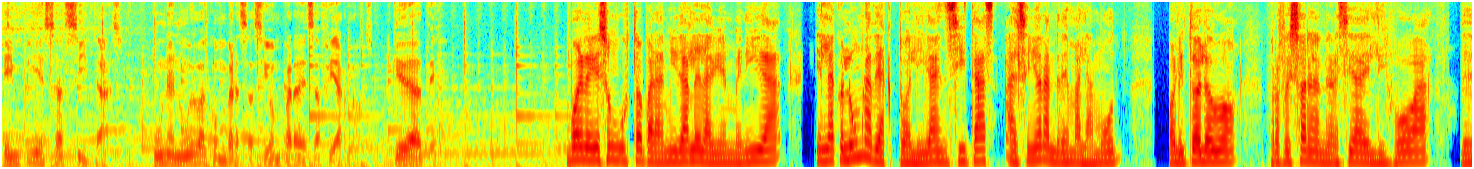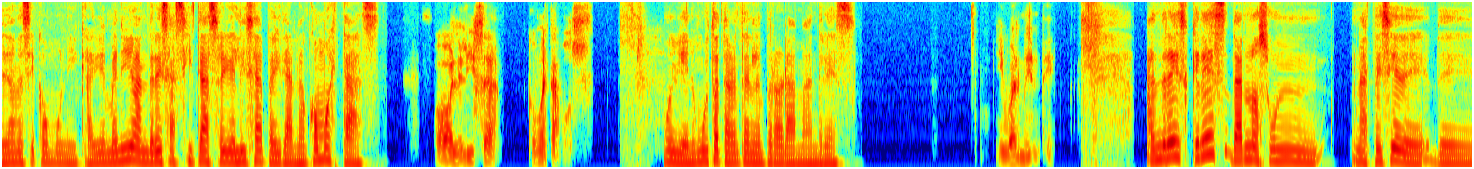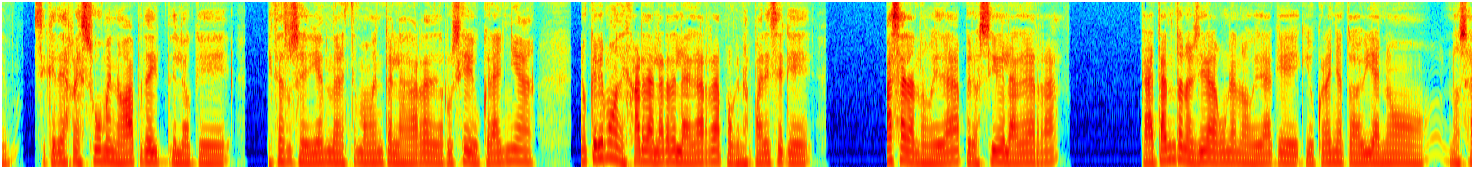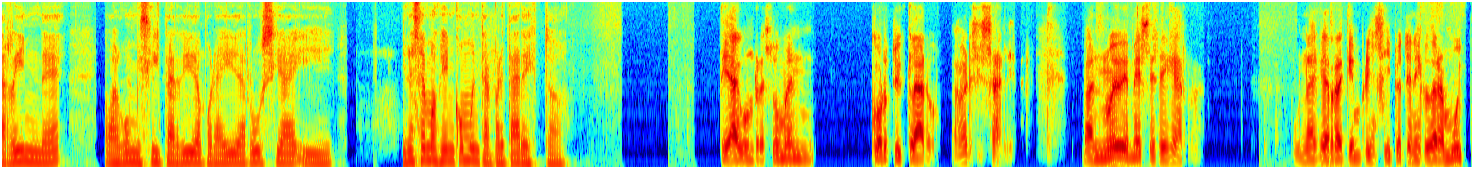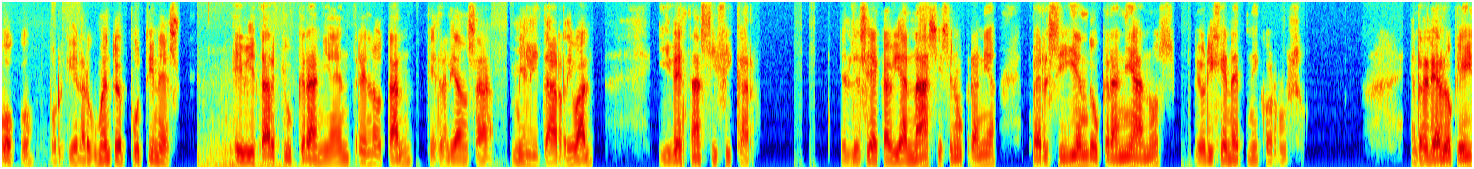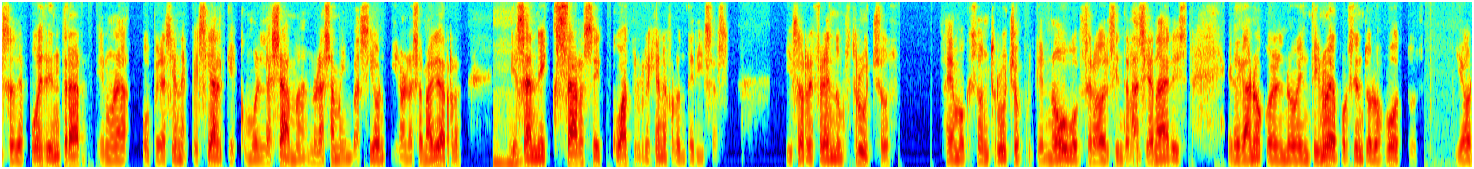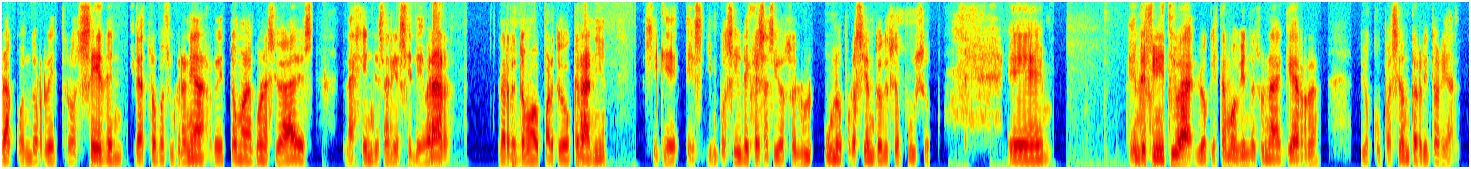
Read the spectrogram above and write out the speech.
Empieza Citas, una nueva conversación para desafiarnos. Quédate. Bueno, y es un gusto para mí darle la bienvenida en la columna de actualidad en citas al señor Andrés Malamud, politólogo, profesor en la Universidad de Lisboa, desde donde se comunica. Bienvenido Andrés a citas, soy Elisa Peirano. ¿Cómo estás? Hola Elisa, ¿cómo estás vos? Muy bien, un gusto tenerte en el programa, Andrés. Igualmente. Andrés, ¿querés darnos un, una especie de, si querés, resumen o update de lo que está sucediendo en este momento en la guerra de Rusia y Ucrania. No queremos dejar de hablar de la guerra porque nos parece que pasa la novedad, pero sigue la guerra. Cada tanto nos llega alguna novedad que, Ucrania todavía no, no se rinde, o algún misil perdido por ahí de Rusia, y, y no sabemos bien cómo interpretar esto. Te hago un resumen corto y claro, a ver si sale. Van nueve meses de guerra una guerra que en principio tenía que durar muy poco, porque el argumento de Putin es evitar que Ucrania entre en la OTAN, que es la alianza militar rival, y desnazificar. Él decía que había nazis en Ucrania persiguiendo ucranianos de origen étnico ruso. En realidad lo que hizo después de entrar en una operación especial, que es como él la llama, no la llama invasión y no la llama guerra, es anexarse cuatro regiones fronterizas. Hizo referéndums truchos, sabemos que son truchos porque no hubo observadores internacionales, él ganó con el 99% de los votos y ahora cuando retroceden y las tropas ucranianas retoman algunas ciudades, la gente sale a celebrar la retoma por parte de Ucrania, así que es imposible que haya sido solo un 1% que se opuso. Eh, en definitiva, lo que estamos viendo es una guerra de ocupación territorial.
